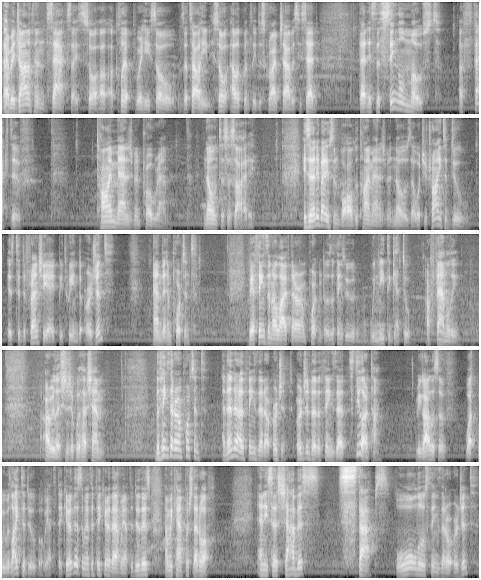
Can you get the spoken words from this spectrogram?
Rabbi Jonathan Sacks, I saw a, a, clip where he so Zatzal he so eloquently described Shabbos. He said that it's the single most effective time management program known to society. He said anybody who's involved with time management knows that what you're trying to do is to differentiate between the urgent and the important. We have things in our life that are important. Those are things we would we need to get to. Our family, our relationship with Hashem. The things that are important. And then there are things that are urgent. Urgent are the things that steal our time, regardless of what we would like to do, but we have to take care of this and we have to take care of that and we have to do this and we can't push that off. And he says Shabbos stops all those things that are urgent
